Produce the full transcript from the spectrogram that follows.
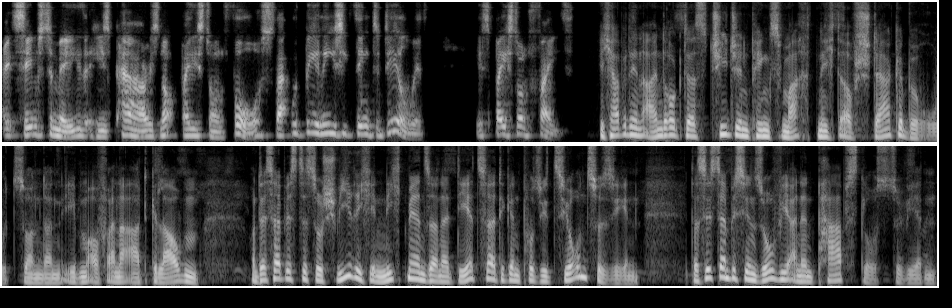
It seems to me that his power is not based on force. That would be an easy thing to deal with. It's based on faith. Ich habe den Eindruck, dass Xi Jinpings Macht nicht auf Stärke beruht, sondern eben auf einer Art Glauben. Und deshalb ist es so schwierig, ihn nicht mehr in seiner derzeitigen Position zu sehen. Das ist ein bisschen so wie einen Papst loszuwerden.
